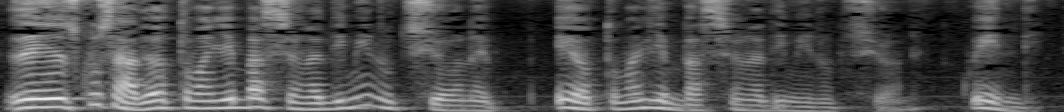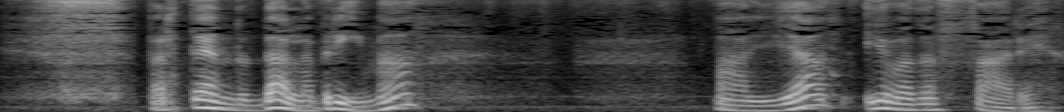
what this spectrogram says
Eh, scusate 8 maglie basse una diminuzione e 8 maglie basse una diminuzione. Quindi partendo dalla prima maglia io vado a fare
